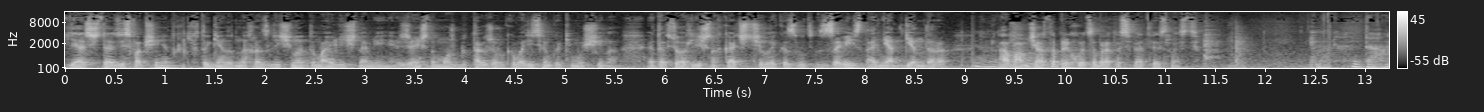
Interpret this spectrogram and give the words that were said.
я считаю, здесь вообще нет каких-то гендерных различий. Ну, это мое личное мнение. Женщина может быть также руководителем, как и мужчина. Это все от личных качеств человека зависит, а не от гендера. А вам часто приходится брать на себя ответственность? Да,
